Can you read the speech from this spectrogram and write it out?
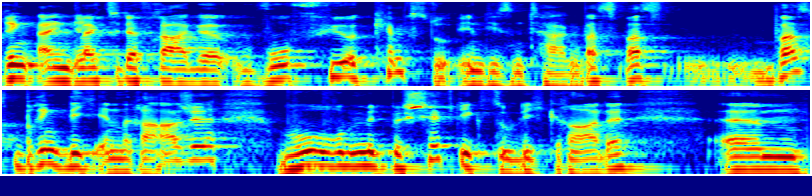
bringt einen gleich zu der Frage, wofür kämpfst du in diesen Tagen? Was, was, was bringt dich in Rage? Womit beschäftigst du dich gerade? Ähm,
